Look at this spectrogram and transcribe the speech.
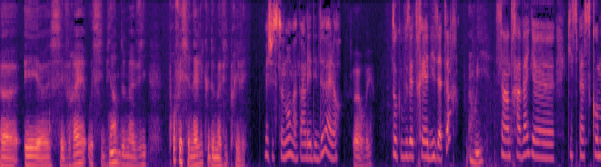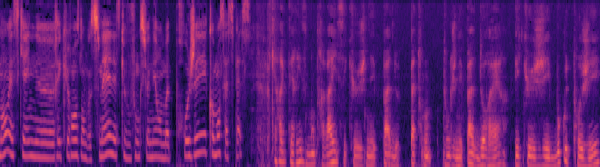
Euh, et c'est vrai aussi bien de ma vie professionnelle que de ma vie privée. Mais justement, on va parler des deux alors. Euh, oui. Donc vous êtes réalisateur Oui. C'est un travail euh, qui se passe comment? Est-ce qu'il y a une euh, récurrence dans vos semaines? Est-ce que vous fonctionnez en mode projet? Comment ça se passe? Ce qui caractérise mon travail, c'est que je n'ai pas de patron, donc je n'ai pas d'horaire et que j'ai beaucoup de projets,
